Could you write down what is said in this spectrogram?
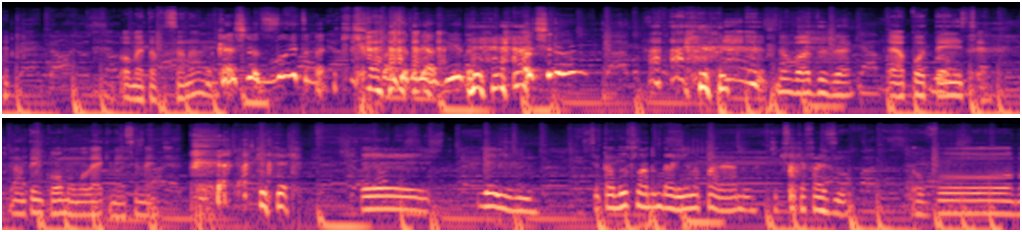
Ô, mas tá funcionando? O cara tirou 18, velho. O que, que eu faço da minha vida? Eu tiro. Não boto ver. É a potência. Não tem como, o moleque nem se mete. É, e aí, Vinho? Você tá do outro lado da arena parado. O que, que você quer fazer? Eu vou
